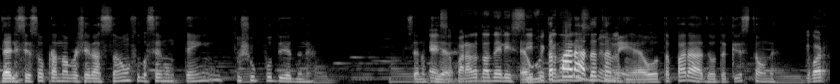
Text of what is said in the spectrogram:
DLC só pra nova geração, se você não tem, tu chupa o dedo, né? Você não é, Essa parada da DLC é foi outra parada mesmo, também, né? é outra parada, é outra questão, né? Agora,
